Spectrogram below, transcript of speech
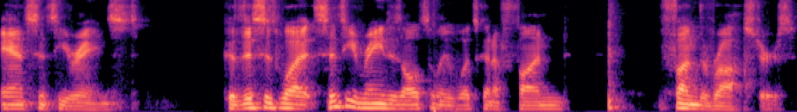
and Cincy Reigns. Because this is what Cincy Reigns is ultimately what's going to fund fund the rosters.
